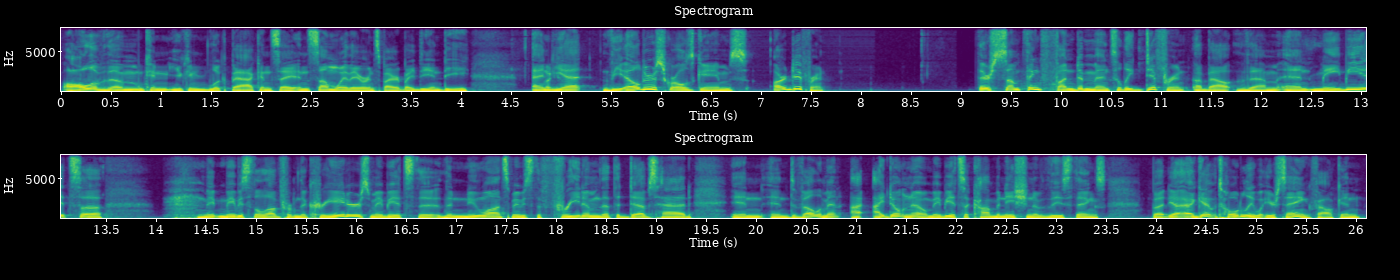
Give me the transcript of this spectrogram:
All of them can you can look back and say in some way they were inspired by D&D. And yet the Elder Scrolls games are different. There's something fundamentally different about them and maybe it's a maybe it's the love from the creators maybe it's the the nuance maybe it's the freedom that the devs had in in development i, I don't know maybe it's a combination of these things but yeah i get totally what you're saying falcon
